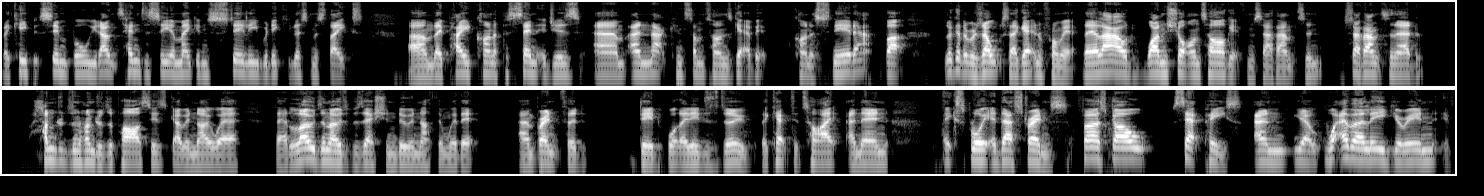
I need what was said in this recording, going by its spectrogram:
They keep it simple. You don't tend to see them making silly, ridiculous mistakes. Um, they play kind of percentages, um, and that can sometimes get a bit kind of sneered at. But look at the results they're getting from it. They allowed one shot on target from Southampton. Southampton had hundreds and hundreds of passes going nowhere. They had loads and loads of possession, doing nothing with it. And Brentford did what they needed to do. They kept it tight and then exploited their strengths. First goal, set piece. And you know, whatever league you're in, if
